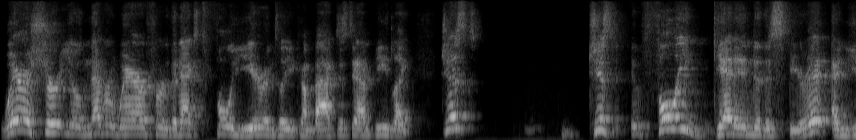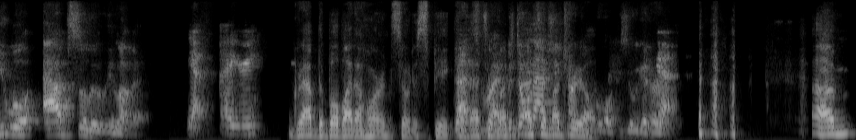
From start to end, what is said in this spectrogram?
wear a shirt you'll never wear for the next full year until you come back to Stampede. Like just just fully get into the spirit and you will absolutely love it. Yeah, I agree. Grab the bull by the horn, so to speak. That's, that's right. A, but don't that's actually a Montreal. because you'll get hurt. Yeah. um,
